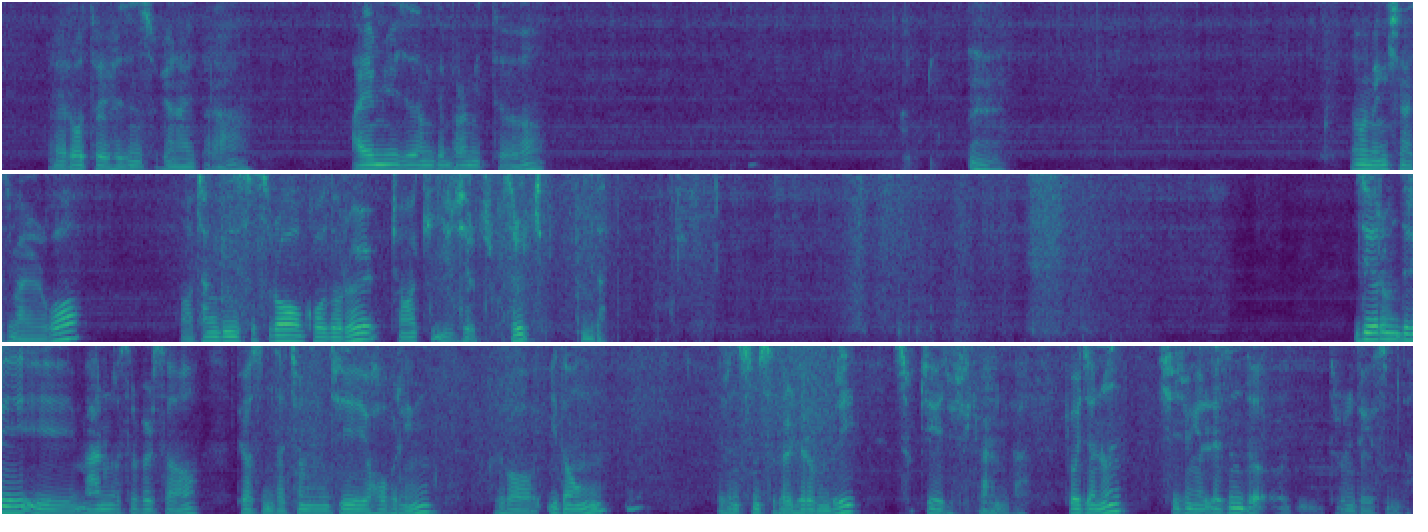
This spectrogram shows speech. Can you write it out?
로터의 회전수 변화에 따라 IMU에 저장된 파라미터 음. 너무 맹신하지 말고 어, 장비 스스로 고도를 정확히 유지할 것을 기대합니다. 이제 여러분들이 이 많은 것을 벌써 배웠습니다. 정지, 호버링, 그리고 이동 이런 순서들 여러분들이 숙지해 주시기 바랍니다. 교재는 시중의 레전드 드론이 되겠습니다.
